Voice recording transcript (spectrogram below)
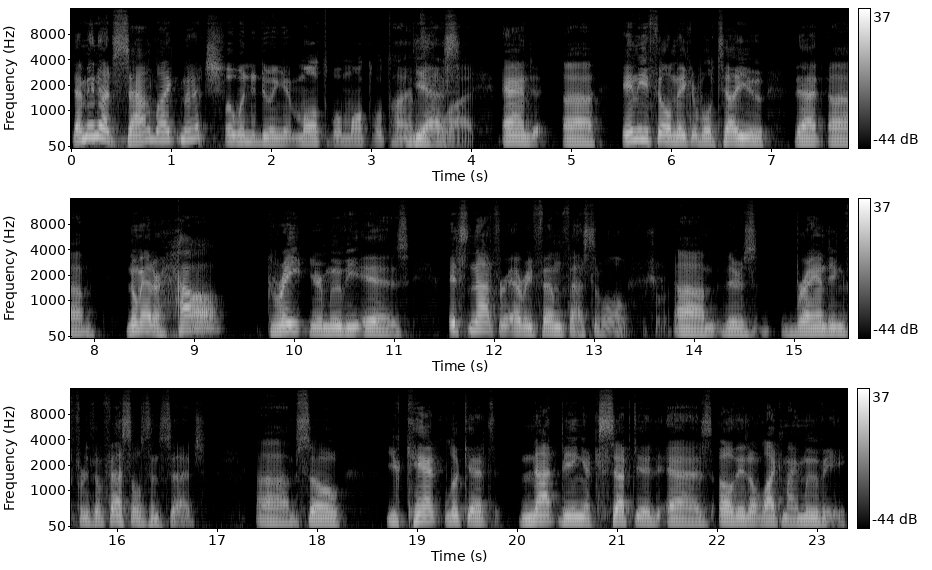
That may not sound like much, But when you're doing it multiple, multiple times, Yes. a lot. and uh, any filmmaker will tell you that um, no matter how great your movie is, it's not for every film festival. Oh, for sure. Um, there's branding for the festivals and such. Um, so you can't look at not being accepted as, oh, they don't like my movie.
